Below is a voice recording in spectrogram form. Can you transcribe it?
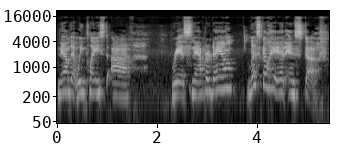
Now that we placed our red snapper down, let's go ahead and stuff.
